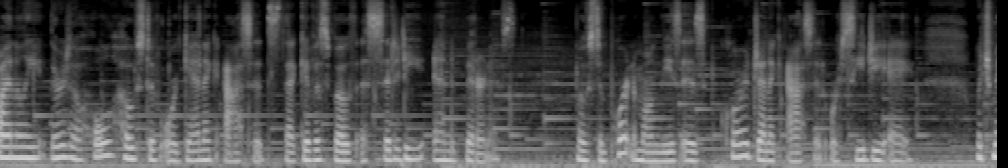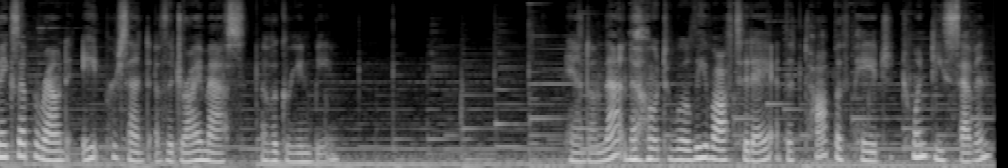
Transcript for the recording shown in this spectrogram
Finally, there's a whole host of organic acids that give us both acidity and bitterness. Most important among these is chlorogenic acid, or CGA, which makes up around 8% of the dry mass of a green bean. And on that note, we'll leave off today at the top of page 27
